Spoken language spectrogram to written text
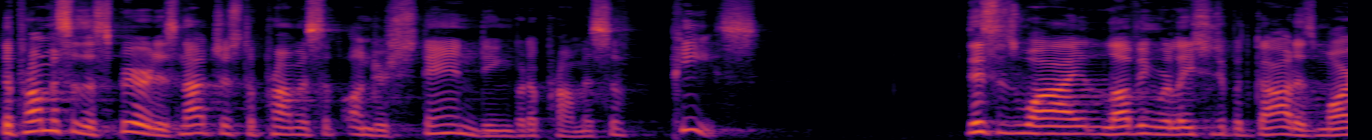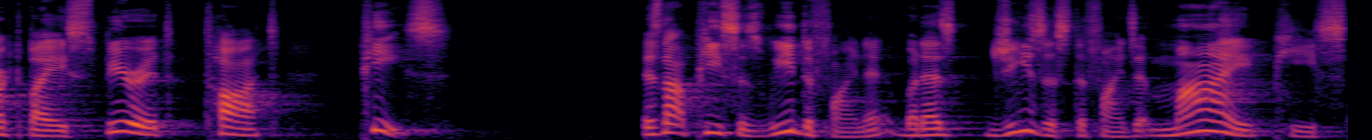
The promise of the Spirit is not just a promise of understanding, but a promise of peace. This is why loving relationship with God is marked by a spirit taught peace. It's not peace as we define it, but as Jesus defines it. My peace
